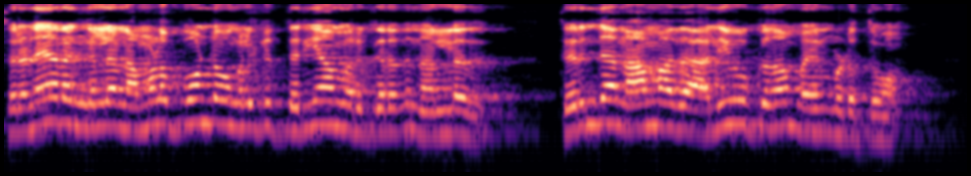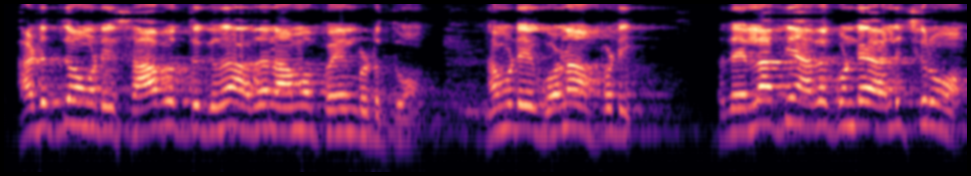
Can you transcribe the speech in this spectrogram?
சில நேரங்களில் நம்மளை போன்றவங்களுக்கு தெரியாமல் இருக்கிறது நல்லது. தெரிஞ்சால் நாம் அதை அழிவுக்கு தான் பயன்படுத்துவோம். அடுத்தவங்களுடைய சாபத்துக்கு தான் அதை நாம் பயன்படுத்துவோம். நம்முடைய குணம் அப்படி. அதை எல்லாத்தையும் அதை கொண்டே அழிச்சிருவோம்.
